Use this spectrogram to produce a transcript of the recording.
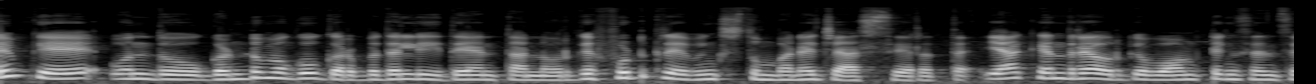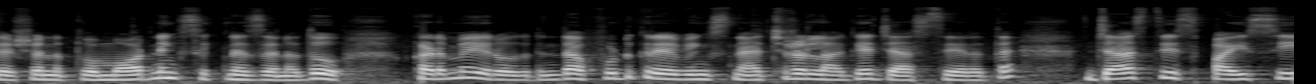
ನಿಮಗೆ ಒಂದು ಗಂಡು ಮಗು ಗರ್ಭದಲ್ಲಿ ಇದೆ ಅಂತ ಅನ್ನೋರಿಗೆ ಫುಡ್ ಕ್ರೇವಿಂಗ್ಸ್ ತುಂಬಾ ಜಾಸ್ತಿ ಇರುತ್ತೆ. ಯಾಕೆಂದರೆ ಅವ್ರಿಗೆ ವಾಮಿಟಿಂಗ್ ಸೆನ್ಸೇಷನ್ ಅಥವಾ ಮಾರ್ನಿಂಗ್ ಸಿಕ್ನೆಸ್ ಅನ್ನೋದು ಕಡಿಮೆ ಇರೋದರಿಂದ ಫುಡ್ ಕ್ರೇವಿಂಗ್ಸ್ ನ್ಯಾಚುರಲ್ ಆಗೇ ಜಾಸ್ತಿ ಇರುತ್ತೆ. ಜಾಸ್ತಿ ಸ್ಪೈಸಿ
